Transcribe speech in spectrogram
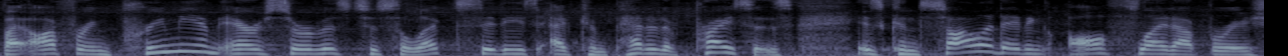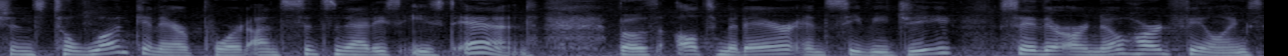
by offering premium air service to select cities at competitive prices is consolidating all flight operations to Lunken Airport on Cincinnati's East End. Both Ultimate Air and CVG say there are no hard feelings.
